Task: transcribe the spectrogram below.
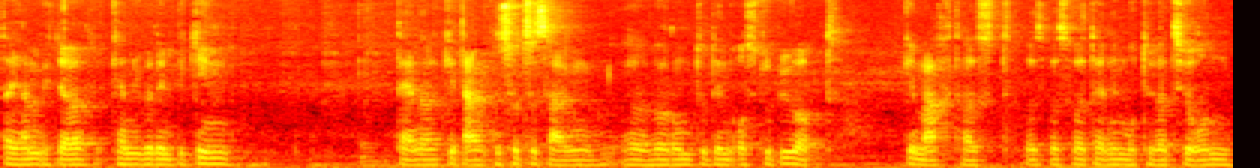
Da haben wir ja gerne über den Beginn deiner Gedanken sozusagen, äh, warum du den Ostclub überhaupt gemacht hast. Was, was war deine Motivation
